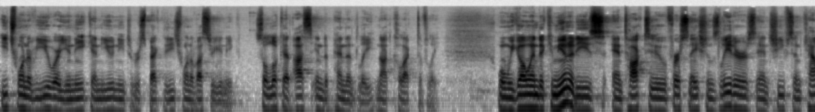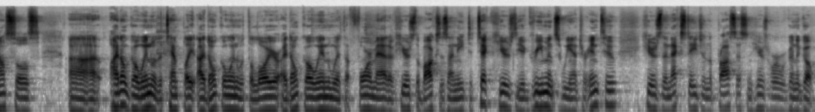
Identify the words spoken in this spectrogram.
each one of you are unique, and you need to respect that each one of us are unique. So look at us independently, not collectively. When we go into communities and talk to First Nations leaders and chiefs and councils, uh, I don't go in with a template. I don't go in with the lawyer. I don't go in with a format of here's the boxes I need to tick, here's the agreements we enter into, here's the next stage in the process, and here's where we're going to go.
